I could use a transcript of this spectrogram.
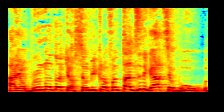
Aí, ó, o Bruno mandou aqui, ó. Seu microfone tá desligado, seu burro.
